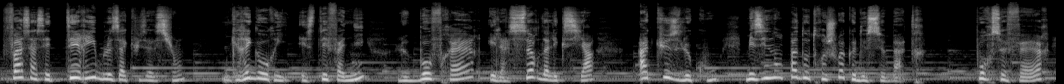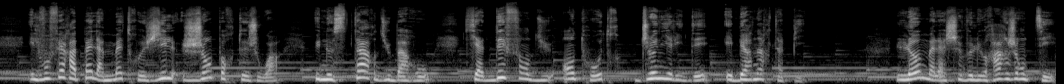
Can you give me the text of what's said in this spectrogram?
Face à ces terribles accusations, Grégory et Stéphanie, le beau-frère et la sœur d'Alexia, accusent le coup, mais ils n'ont pas d'autre choix que de se battre. Pour ce faire, ils vont faire appel à maître Gilles Jean Portejoie, une star du barreau qui a défendu entre autres Johnny Hallyday et Bernard Tapie. L'homme à la chevelure argentée,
